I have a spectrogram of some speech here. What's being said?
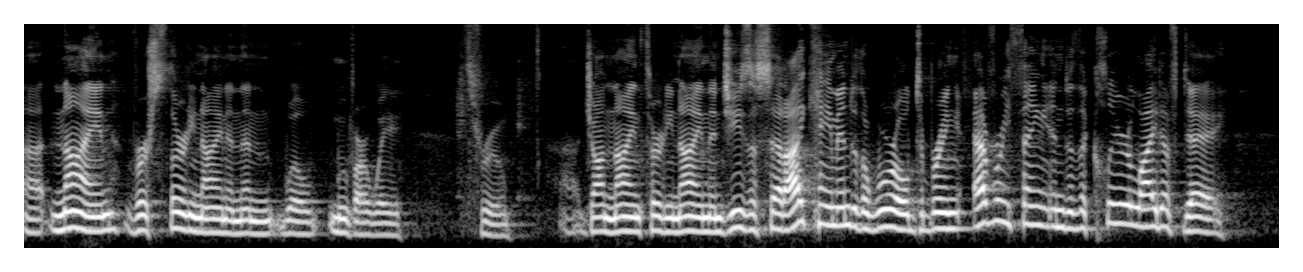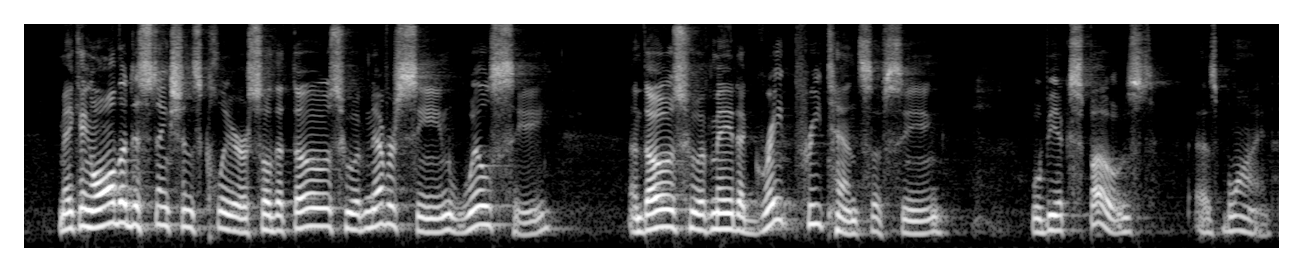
uh, 9, verse 39, and then we'll move our way through. Uh, John 9 39, then Jesus said, I came into the world to bring everything into the clear light of day, making all the distinctions clear so that those who have never seen will see, and those who have made a great pretense of seeing will be exposed as blind.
